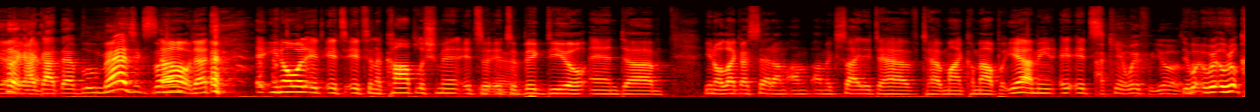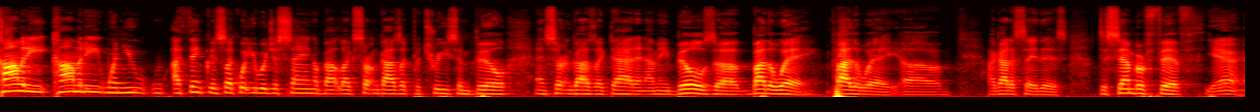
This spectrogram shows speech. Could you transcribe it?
yeah, like yeah. I got that blue magic, son. No, that's you know what? It, it's it's an accomplishment. It's a it's a big deal, and um, you know, like I said, I'm, I'm I'm excited to have to have mine come out. But yeah, I mean, it, it's I can't wait for yours. Man. comedy comedy when you i think it's like what you were just saying about like certain guys like patrice and bill and certain guys like that and i mean bill's uh by the way by the way uh, i gotta say this december 5th Yeah.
